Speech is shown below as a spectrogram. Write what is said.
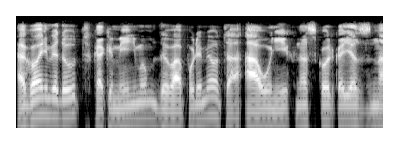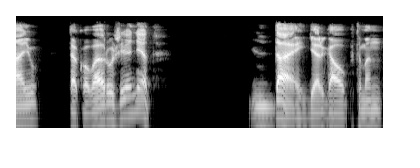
Огонь ведут как минимум два пулемета, а у них, насколько я знаю, такого оружия нет». «Да, Гергауптман,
